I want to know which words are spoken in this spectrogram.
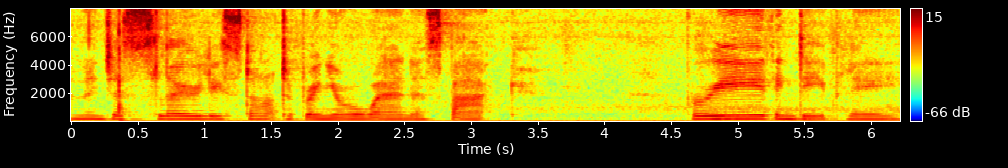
And then just slowly start to bring your awareness back. Breathing deeply.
